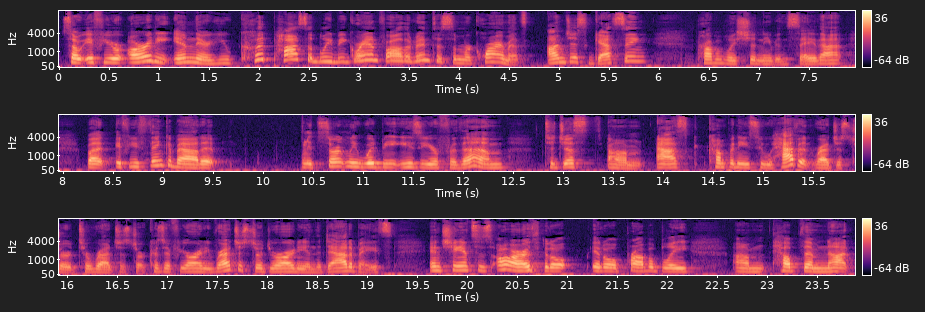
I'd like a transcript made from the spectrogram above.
So if you're already in there, you could possibly be grandfathered into some requirements. I'm just guessing, probably shouldn't even say that. But if you think about it, it certainly would be easier for them to just um, ask companies who haven't registered to register because if you're already registered you're already in the database and chances are that it'll it'll probably um, help them not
